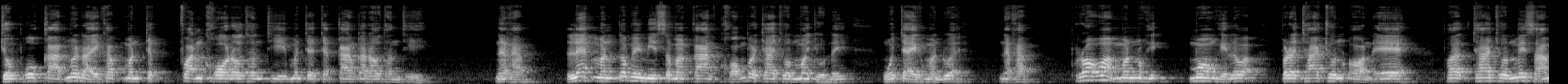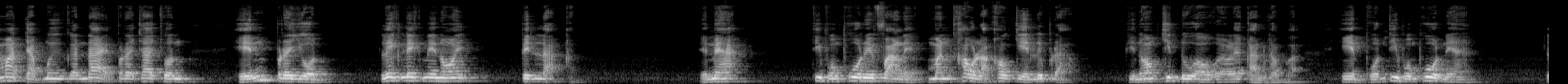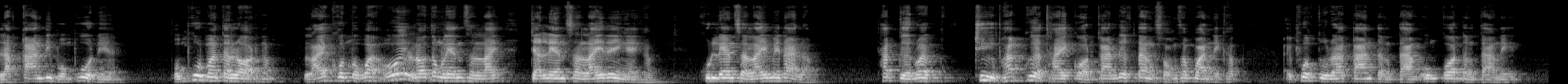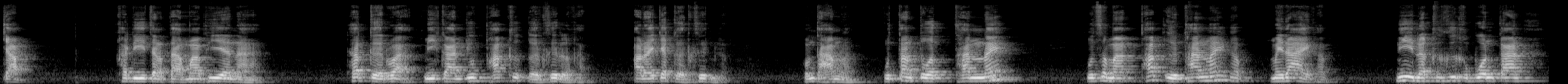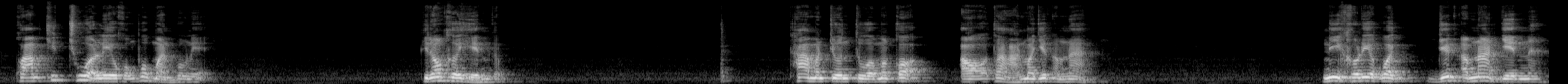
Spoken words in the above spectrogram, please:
จบโอกาสเมื่อไหร่ครับ มันจะฟันคอเราทันที มันจะจัดการกับเราทันทีนะครับ และมันก็ไม่มีสมการของประชาชนมาอยู่ใน หัวใจของมันด้วยนะครับ เพราะว่ามันมองเห็นแล้วว่า ประชาชนอ่อนแอ ประชาชนไม่สามารถจับมือกันได้ ประชาชนเห็นประโยชน์เล็กๆน้อยๆเป็นหลักครับ เห็นไหมฮะที่ผมพูดให้ฟังเนี่ย มันเข้าหลักเข้าเกณฑ์หรือเปล่า พี่น้องคิดดูเอาแล้วกันครับว่า เหตุผลที่ผมพูดเนี่ย หลักการที่ผมพูดเนี่ย ผมพูดมาตลอดครับ หลายคนบอกว่า โอ้ยเราต้องแลนสไลด์ จะแลนสไลด์ได้ยังไงครับ คุณแลนสไลด์ไม่ได้หรอกถ้าเกิดว่าชื่อพักเพื่อไทยก่อนการเลือกตั้งสองสาวันนี่ครับไอ้พวกตุลาการต่างๆ องค์กรต่างๆนี่จับคดีต่างๆ มาพิจารณา ถ้าเกิดว่ามีการยุบพักคือเกิดขึ้นหรอครับ อะไรจะเกิดขึ้นครับ ผมถามหน่อยคุณตั้งตัวทันไหมคุณสมัครพักอื่นทันไหมครับ ไม่ได้ครับ นี่แหละคือคือกระบวนการความคิดชั่วเลวของพวกมันพวกนี้ พี่น้องเคยเห็นครับ ถ้ามันจวนตัวมันก็เอาทหารมายึดอำนาจ นี่เขาเรียกว่ายึดอำนาจเย็นนะ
